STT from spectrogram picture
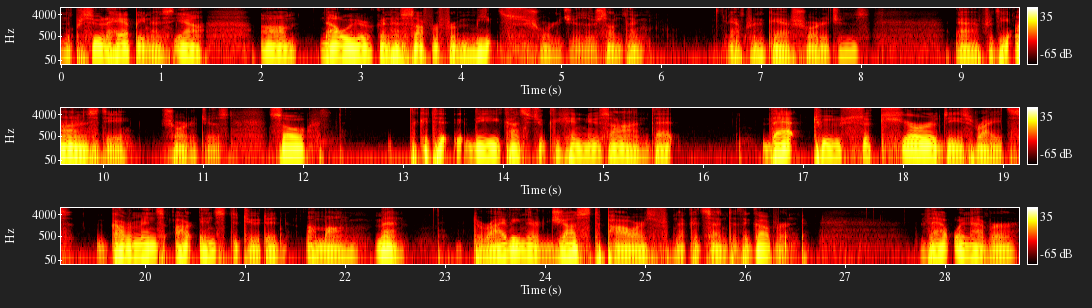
and the pursuit of happiness. Yeah. Um, now we are going to suffer from meat shortages or something after the gas shortages, after the honesty shortages. So the, the Constitution continues on that that to secure these rights, governments are instituted among men, deriving their just powers from the consent of the governed. That whenever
